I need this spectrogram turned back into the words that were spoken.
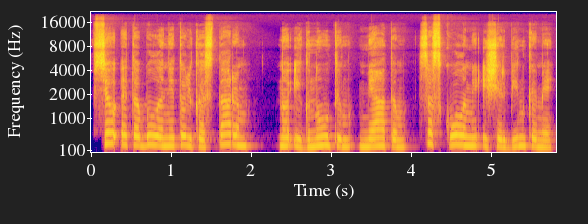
Все это было не только старым, но и гнутым, мятым, со сколами и щербинками.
